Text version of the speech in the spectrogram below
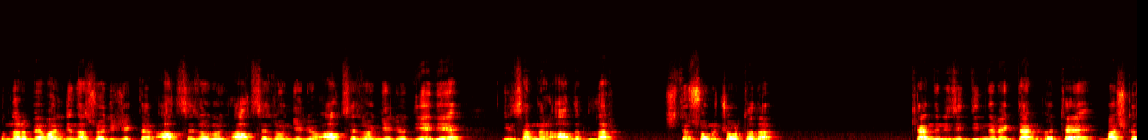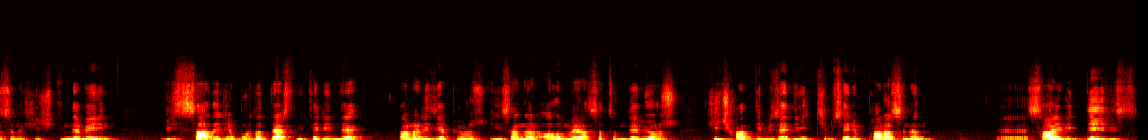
Bunların vebalini nasıl ödeyecekler? Alt sezonu alt sezon geliyor, alt sezon geliyor diye diye insanları aldırdılar. İşte sonuç ortada. Kendinizi dinlemekten öte başkasını hiç dinlemeyin. Biz sadece burada ders niteliğinde analiz yapıyoruz. İnsanları alın veya satın demiyoruz. Hiç haddimize değil, kimsenin parasının e, sahibi değiliz.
